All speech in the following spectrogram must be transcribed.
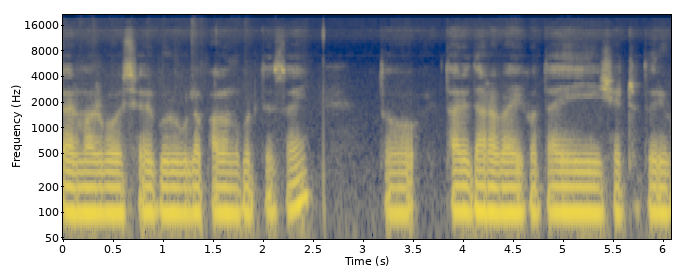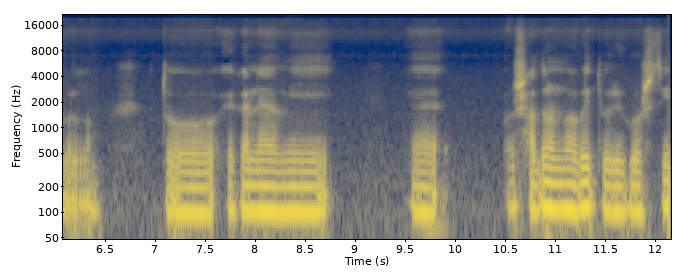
চার মাস বয়সের গরুগুলো পালন করতে চাই। তো তারই ধারাবাহিকতায় এই শেডটা তৈরি করলাম। তো এখানে আমি আহ, সাধারণভাবে তৈরি করছি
